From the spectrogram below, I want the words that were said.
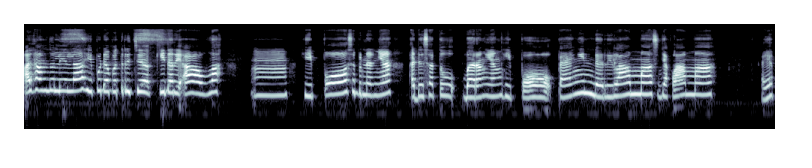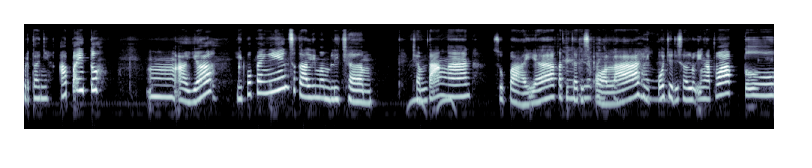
Alhamdulillah, Hippo dapat rezeki dari Allah. Hmm, Hippo sebenarnya ada satu barang yang Hippo pengen dari lama, sejak lama. Ayah bertanya, apa itu? Hmm, ayah, Hippo pengen sekali membeli jam. Jam tangan. Supaya ketika di sekolah, Hippo jadi selalu ingat waktu.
